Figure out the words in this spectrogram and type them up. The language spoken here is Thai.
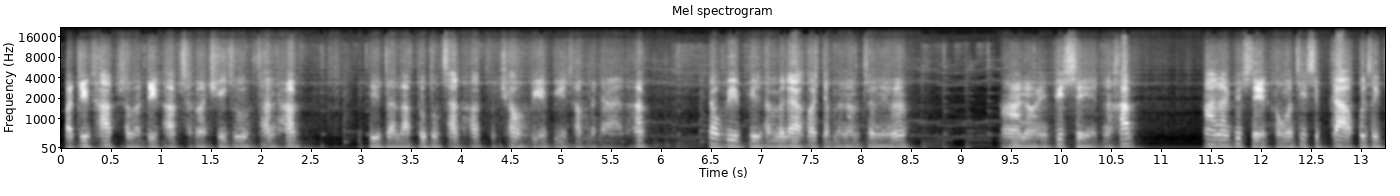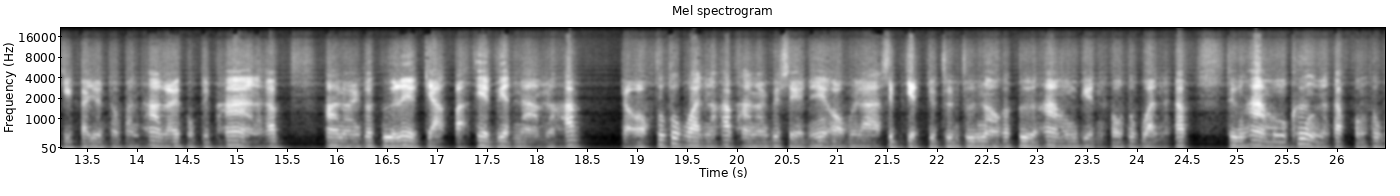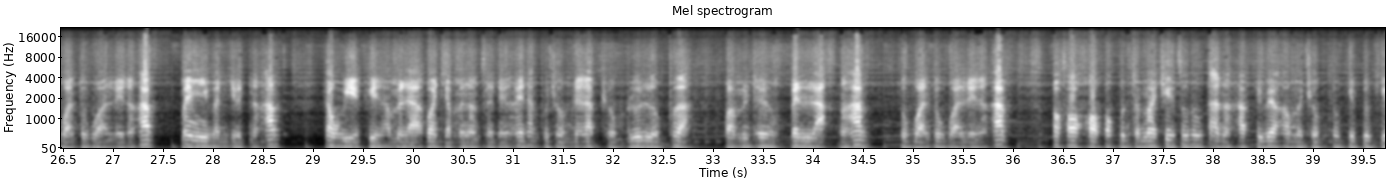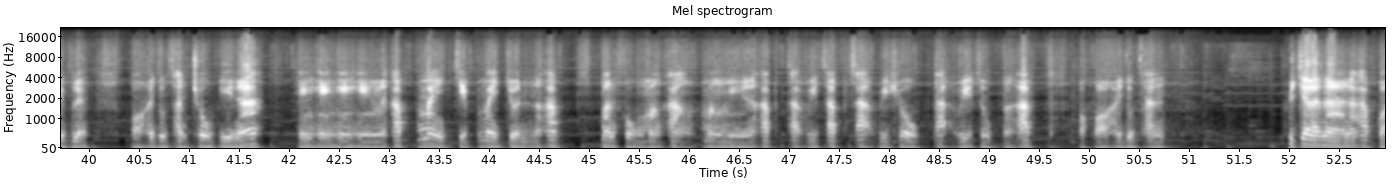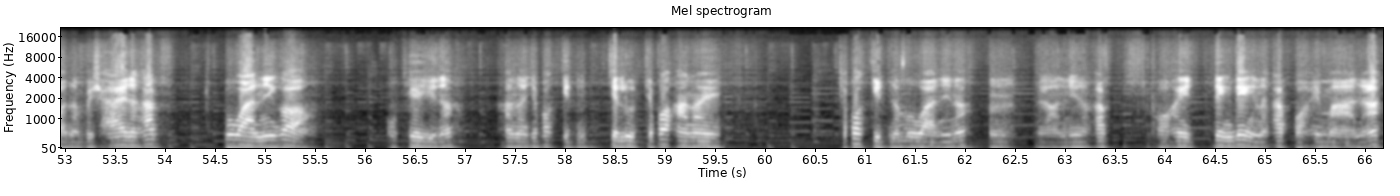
สวัสดีครับ สวัสดีครับสมาชิกทุกท่านครับยินดีต้อนรับทุกทุกท่านเข้าสู่ช่อง VIP ธรรมดานะครับ ช่อง VIP ธรรมดาก็จะมานำเสนอฮานอยพิเศษนะครับฮานอยพิเศษของวันที่ 19 พฤศจิกายน 2565 นะครับฮานอยก็คือเลขจากประเทศเวียดนามนะครับ จะออกทุกๆวันนะครับฮานอยพิเศษนี้ออกเวลา 17.00นก็คือ5โมงเย็นของทุกวันนะครับ ถึง5โมงครึ่งนะครับของทุกวันทุกวันเลยนะครับ ไม่มีวันหยุดนะครับ ช่อง VIP ธรรมดาก็จะมานำเสนอให้ท่านผู้ชมได้รับชมรุ่นเริมเพื่อความบันเทิงเป็นหลักนะครับ ทุกวันทุกวันเลยนะครับก็ขอขอบพระคุณสมาชิกทุกทุกท่านนะครับ ที่แวะเข้ามาชมทุกคลิปทุกคลิปเลยขอให้ทุกท่านโชคดีนะเฮงเฮงเฮงเฮงนะครับ ไม่เจ็บไม่จนนะครับมั่นคงมั่งคั่งมั่งมีนะครับทวีทรัพย์ทวีโชคทวีสุขนะครับก็ขอให้ทุกท่าน พิจารณานะครับ ก่อนนำไปใช้นะครับ เมื่อวานนี้ก็โอเคอยู่นะ ฮานอยเฉพาะกิจจะหลุดเฉพาะฮานอยเฉพาะกิจนะเมื่อวานนี้นะอืมเวลานี้นะครับ ขอให้เด้งๆนะครับ ขอให้มานะ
